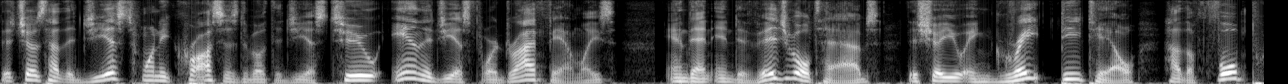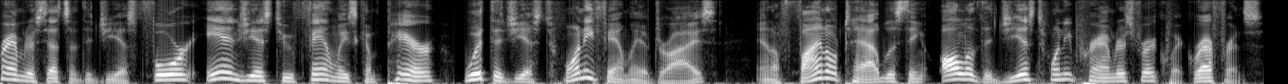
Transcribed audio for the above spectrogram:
that shows how the GS20 crosses to both the GS2 and the GS4 drive families, and then individual tabs that show you in great detail how the full parameter sets of the GS4 and GS2 families compare with the GS20 family of drives, and a final tab listing all of the GS20 parameters for a quick reference.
